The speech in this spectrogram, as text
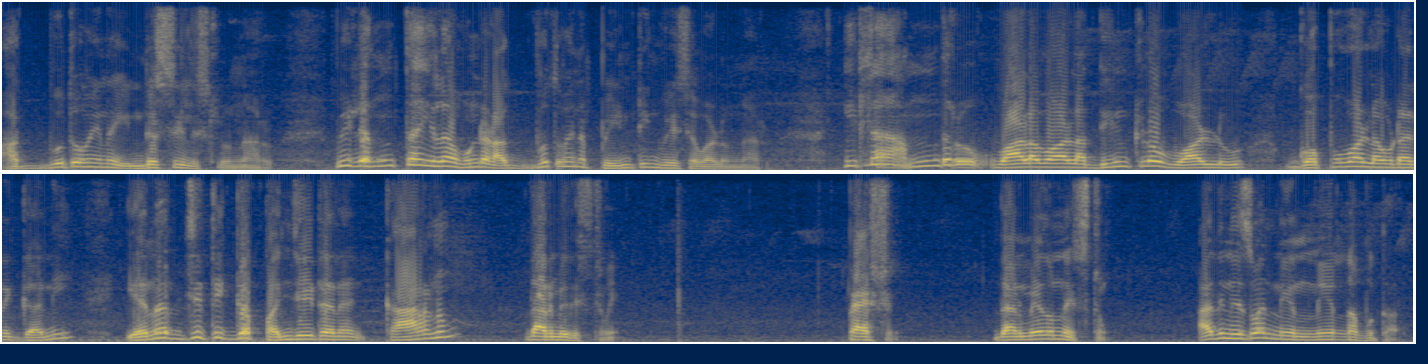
అద్భుతమైన ఇండస్ట్రియలిస్టులు ఉన్నారు. వీళ్ళంతా ఇలా ఉండడు అద్భుతమైన పెయింటింగ్ వేసేవాళ్ళు ఉన్నారు. ఇట్లా అందరూ వాళ్ళ వాళ్ళ దీంట్లో వాళ్ళు గొప్పవాళ్ళు అవ్వడానికి కానీ ఎనర్జెటిక్గా పనిచేయడానికి కారణం దాని మీద ఇష్టమే. ప్యాషన్ దాని మీద ఉన్న ఇష్టం. అది నిజమని నేను నేను నమ్ముతాను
